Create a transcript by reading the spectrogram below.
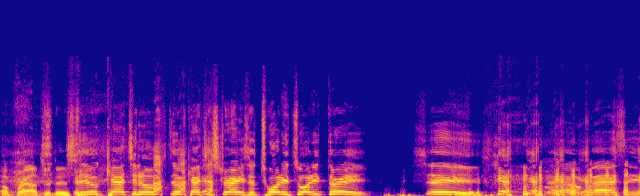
A proud tradition. Still catching them, still catching strays in 2023. Jeez. Damn, Bassy.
